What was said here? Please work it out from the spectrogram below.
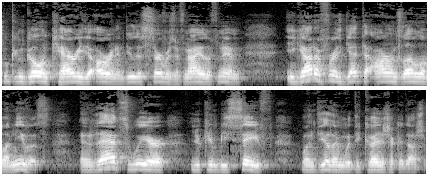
who can go and carry the Aaron and do the service of Naya Lefnim, you got to first get to Aaron's level of Anivas. And that's where you can be safe when dealing with the Kodesh HaKadoshim.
